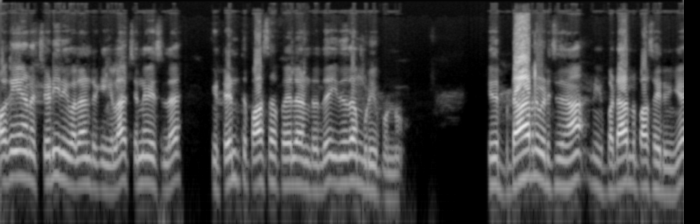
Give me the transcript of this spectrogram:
வகையான செடி நீங்கள் விளாண்டுருக்கீங்களா சின்ன வயசில் நீங்கள் டென்த்து பாஸ் ஆஃப் ஃபெயிலான்றது இதுதான் முடிவு பண்ணும். இது படார்னு வெடிச்சதுன்னா நீங்கள் படார்னு பாஸ் ஆகிடுவீங்க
